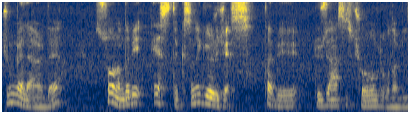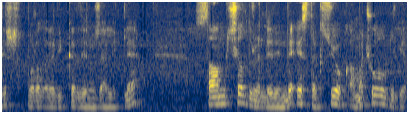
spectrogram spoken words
cümlelerde sonunda bir s tıksını göreceğiz. Tabi düzensiz çoğul da olabilir. Buralara dikkat edin özellikle. Some children dediğinde s takısı yok ama çoğuldur gene.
